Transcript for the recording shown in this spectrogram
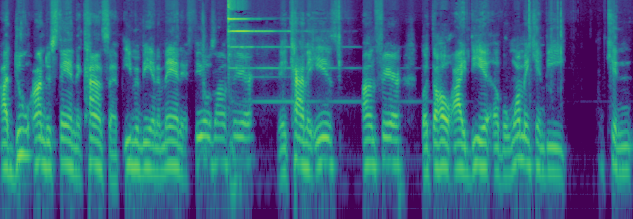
I do understand the concept, even being a man, it feels unfair. It kind of is unfair, but the whole idea of a woman can be can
